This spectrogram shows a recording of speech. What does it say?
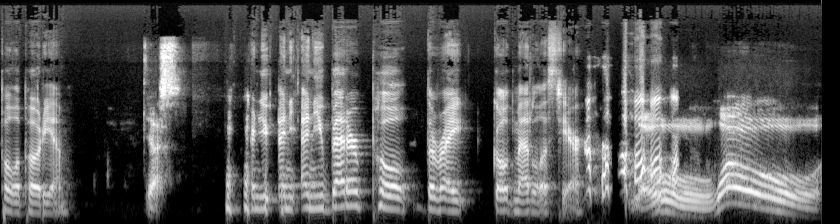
pull a podium. Yes. and you and, and you better pull the right gold medalist here. whoa, whoa.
